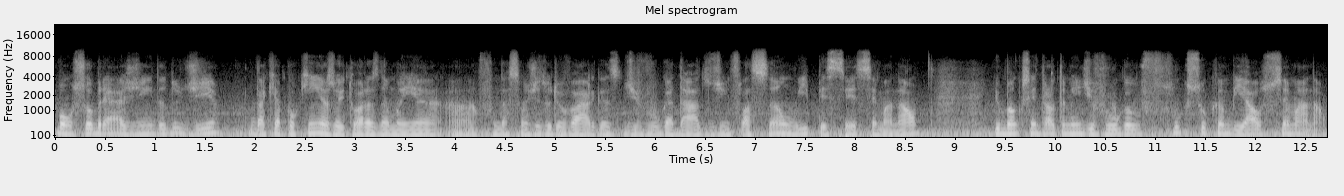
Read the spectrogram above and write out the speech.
Bom, sobre a agenda do dia, daqui a pouquinho, às 8 horas da manhã, a Fundação Getúlio Vargas divulga dados de inflação, IPC semanal, e o Banco Central também divulga o fluxo cambial semanal.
